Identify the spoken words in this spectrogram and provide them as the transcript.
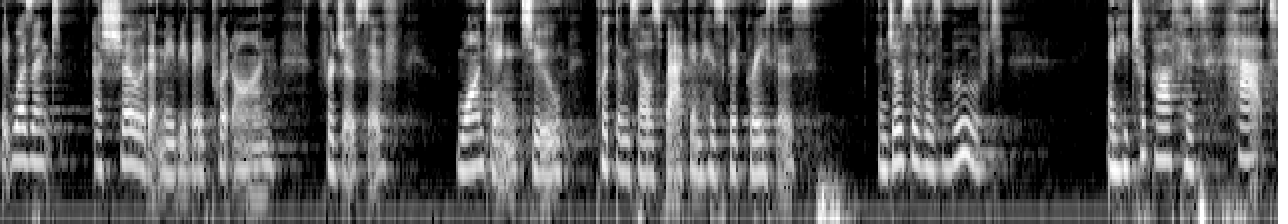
it wasn't a show that maybe they put on for Joseph, wanting to put themselves back in his good graces. And Joseph was moved, and he took off his hat.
